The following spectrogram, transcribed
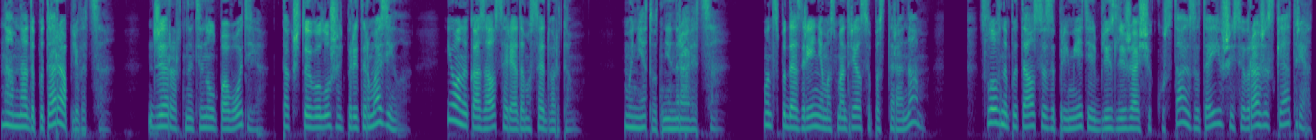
«Нам надо поторапливаться». Джерард натянул поводья, так что его лошадь притормозила, и он оказался рядом с Эдвардом. «Мне тут не нравится». Он с подозрением осмотрелся по сторонам, словно пытался заприметить в близлежащих кустах затаившийся вражеский отряд,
